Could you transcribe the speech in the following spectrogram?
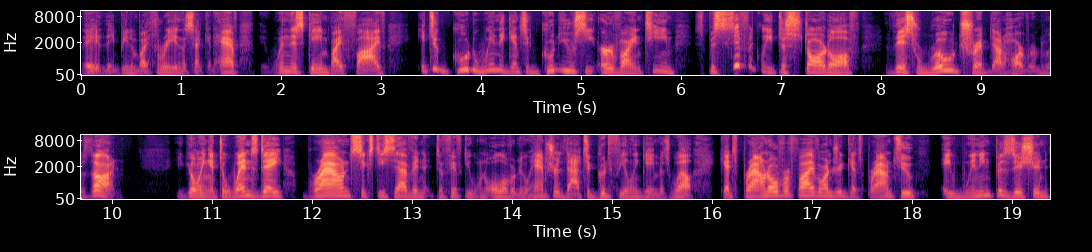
They, they beat them by three in the second half. They win this game by five. it's a good win against a good UC Irvine team, specifically to start off this road trip that Harvard was on. You're going into Wednesday, Brown 67 to 51 all over New Hampshire. That's a good feeling game as well. Gets Brown over 500, gets Brown to a winning position.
